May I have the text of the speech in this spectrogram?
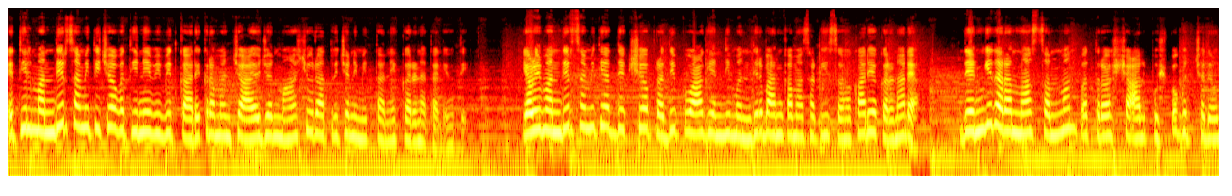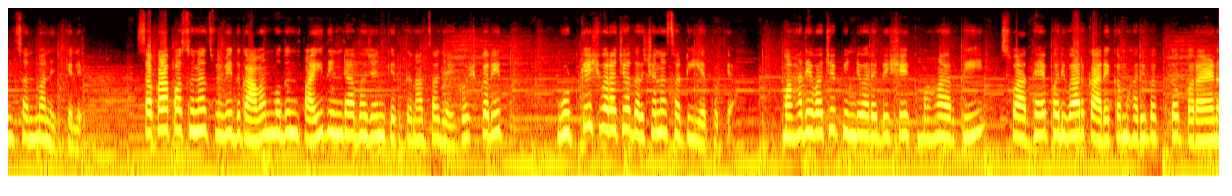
येथील मंदिर समितीच्या वतीने विविध कार्यक्रमांचे आयोजन महाशिवरात्रीच्या निमित्ताने करण्यात आले होते. यावेळी मंदिर समिती अध्यक्ष प्रदीप वाघ यांनी मंदिर बांधकामासाठी सहकार्य करणाऱ्या देणगीदारांना सन्मानपत्र शाल पुष्पगुच्छ देऊन सन्मानित केले. सकाळपासूनच विविध गावांमधून पायी दिंड्या भजन कीर्तनाचा जयघोष करीत गुटकेश्वराच्या दर्शनासाठी येत होत्या. महादेवाचे पिंडीवर अभिषेक महाआरती स्वाध्याय परिवार कार्यक्रम हरिभक्त परायण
